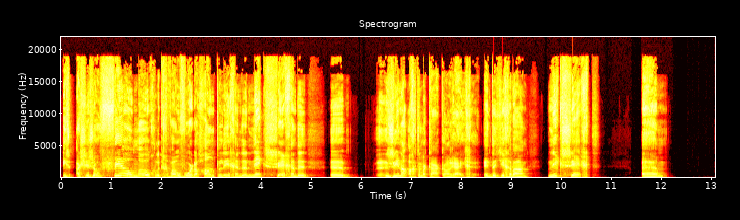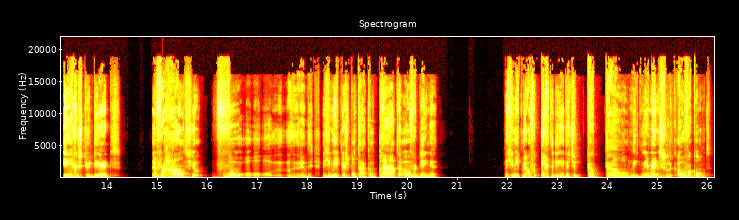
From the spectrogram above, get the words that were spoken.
is als je zoveel mogelijk gewoon voor de hand liggende, niks zeggende uh, zinnen achter elkaar kan rijgen. En dat je gewoon niks zegt, um, ingestudeerd een verhaaltje dat je niet meer spontaan kan praten over dingen. Dat je niet meer over echte dingen, dat je totaal niet meer menselijk overkomt.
